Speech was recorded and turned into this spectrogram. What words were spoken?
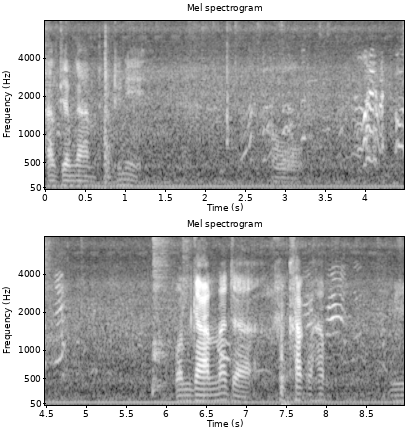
การเตรียมงานของที่นี่โอ้วันงานน่าจะคึกคักนะครับ มี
